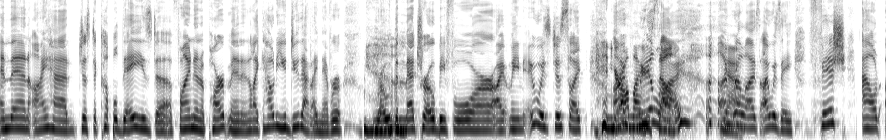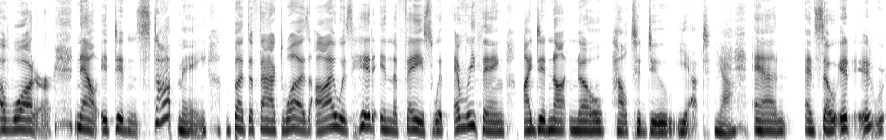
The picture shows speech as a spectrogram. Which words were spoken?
And then I had just a couple days to find an apartment. And like, how do you do that? I never rode the metro before. I mean, it was just like, And you're I all by yourself. realized- I realized I was a fish out of water. Now, it didn't stop me, but the fact was I was hit in the face with everything I did not know how to do yet. Yeah. And and so it it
